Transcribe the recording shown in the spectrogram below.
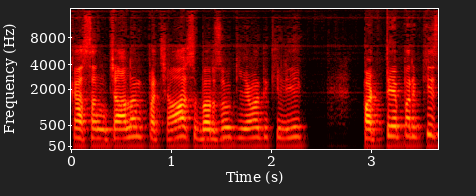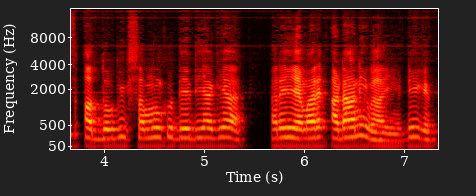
का संचालन 50 वर्षों की अवधि के लिए पट्टे पर किस औद्योगिक समूह को दे दिया गया? अरे, ये हमारे अडानी भाई हैं, ठीक है?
